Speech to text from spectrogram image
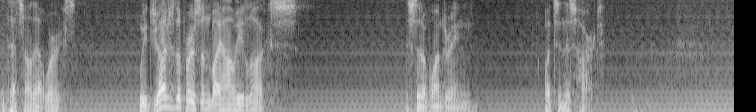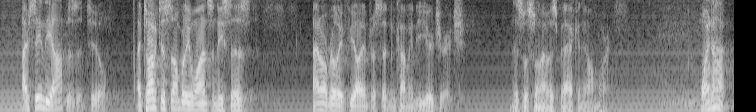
But that's how that works. We judge the person by how he looks instead of wondering what's in his heart. I've seen the opposite too. I talked to somebody once and he says, I don't really feel interested in coming to your church. This was when I was back in Elmore. Why not?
